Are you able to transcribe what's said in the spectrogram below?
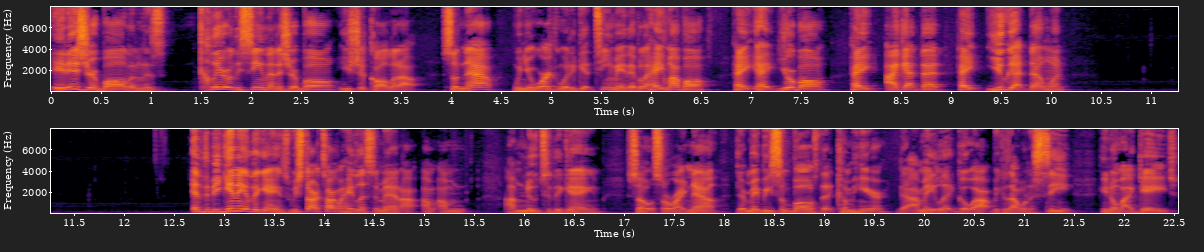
it is your ball and is clearly seen that it's your ball, you should call it out. So now when you're working with a good teammate, they'll be like, hey, my ball. Hey, hey, your ball. Hey, I got that. Hey, you got that one. At the beginning of the games, we start talking. Hey, listen, man, I, I'm I'm I'm new to the game. So so right now there may be some balls that come here that I may let go out because I want to see you know my gauge.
